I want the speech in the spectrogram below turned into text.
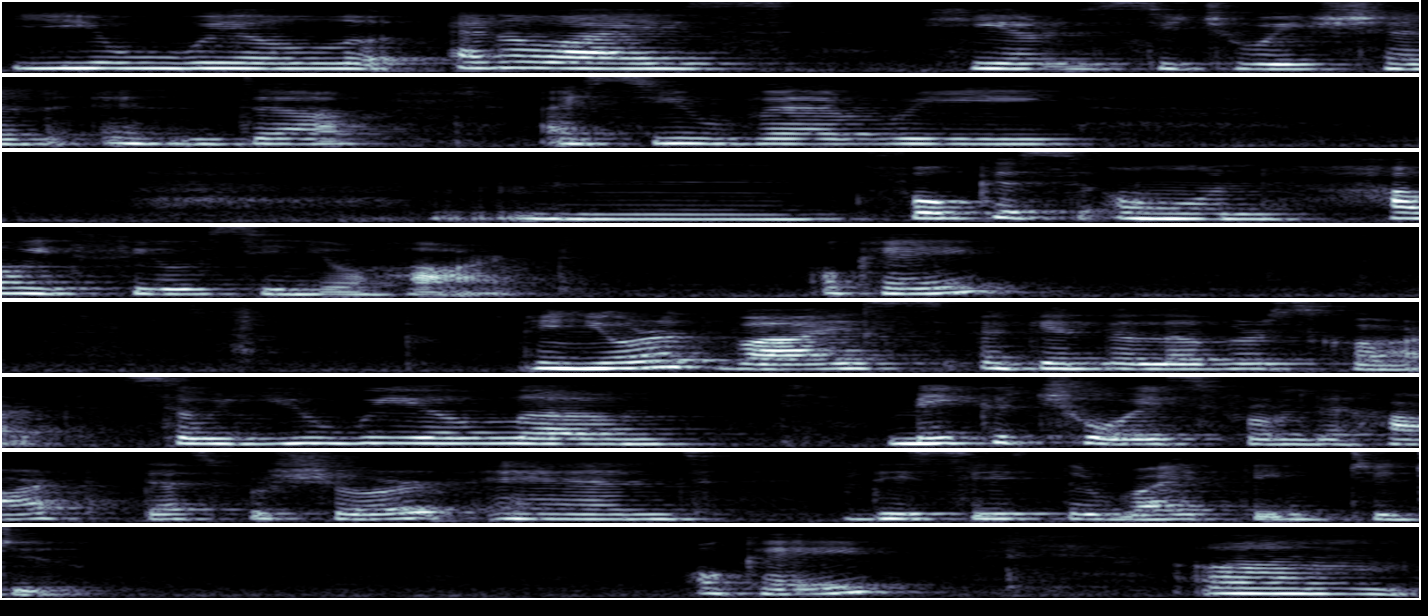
you will analyze here the situation and uh, I see you very um, focus on how it feels in your heart okay? In your advice again the lover's card. So you will um, make a choice from the heart that's for sure and this is the right thing to do okay? Um,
